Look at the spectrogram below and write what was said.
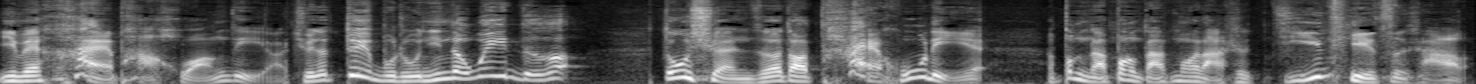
因为害怕皇帝啊，觉得对不住您的威德。都选择到太湖里蹦跶蹦跶蹦跶，是集体自杀了，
